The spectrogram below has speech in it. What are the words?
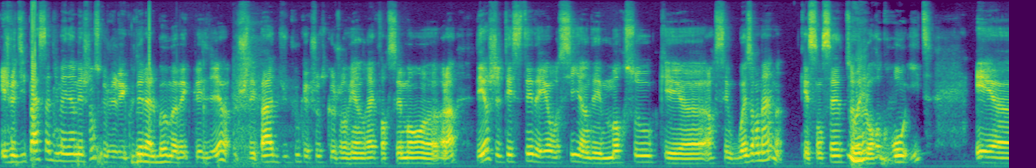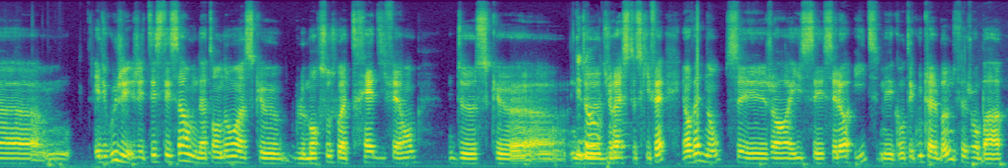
Et je dis pas ça d'une manière méchante, parce que j'ai écouté l'album avec plaisir. Je sais pas du tout quelque chose que je reviendrai forcément. Euh, voilà. D'ailleurs, j'ai testé d'ailleurs aussi un des morceaux qui est. Euh, alors, c'est Weatherman, qui est censé être leur gros hit. Et, euh, et du coup, j'ai testé ça en attendant à ce que le morceau soit très différent de ce que du reste ce qu'il fait et en fait non c'est genre c'est leur hit mais quand t'écoutes l'album tu fais genre bah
